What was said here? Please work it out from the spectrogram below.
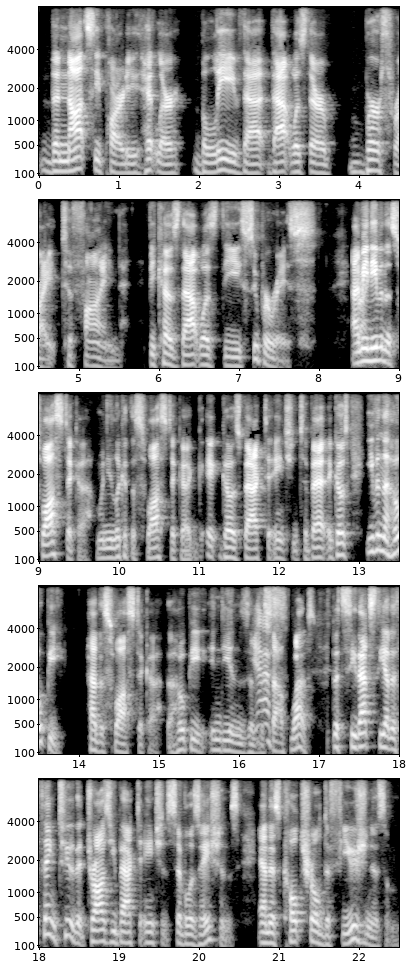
the Nazi party, Hitler, believed that that was their birthright to find because that was the super race. I right. mean, even the swastika, when you look at the swastika, it goes back to ancient Tibet. It goes, even the Hopi had the swastika, the Hopi Indians of yes. the Southwest. But see, that's the other thing, too, that draws you back to ancient civilizations and this cultural diffusionism,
